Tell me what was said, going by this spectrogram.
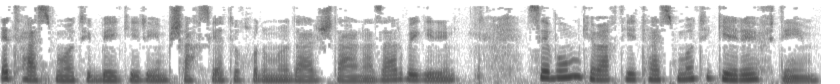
یه تصمیماتی بگیریم شخصیت خودمون رو درش در نظر بگیریم. سوم که وقتی یه تصمیماتی گرفتیم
